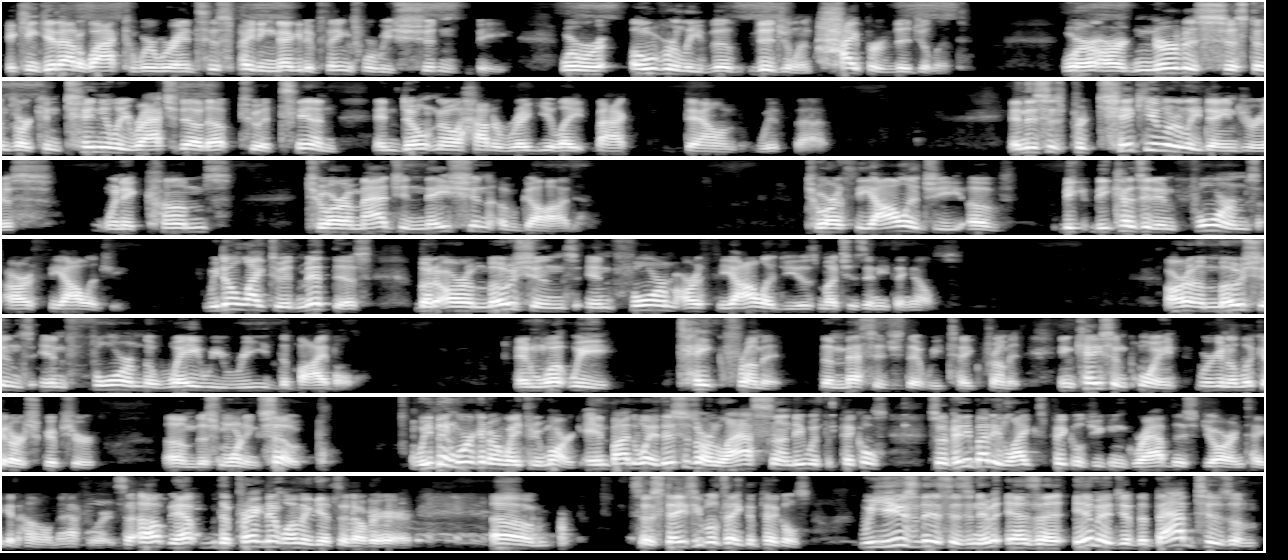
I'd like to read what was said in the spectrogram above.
It can get out of whack to where we're anticipating negative things where we shouldn't be, where we're overly vigilant, hyper vigilant where our nervous systems are continually ratcheted up to a 10 and don't know how to regulate back down with that. And this is particularly dangerous when it comes to our imagination of God, to our theology of, because it informs our theology. We don't like to admit this, but our emotions inform our theology as much as anything else. Our emotions inform the way we read the Bible and what we take from it, the message that we take from it. In case in point, we're going to look at our scripture um, this morning. So, we've been working our way through Mark. And by the way, this is our last Sunday with the pickles. So, if anybody likes pickles, you can grab this jar and take it home afterwards. So, oh, yeah, the pregnant woman gets it over here. Um, so, Stacy will take the pickles. We use this as an as an image of the baptism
